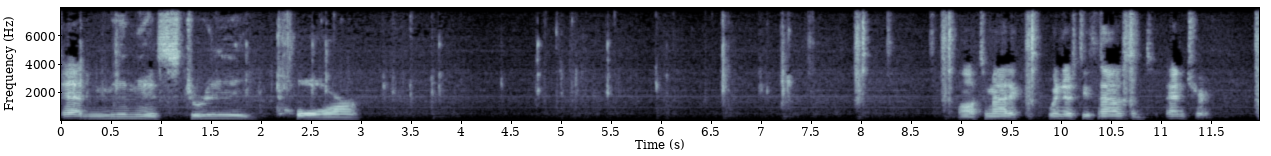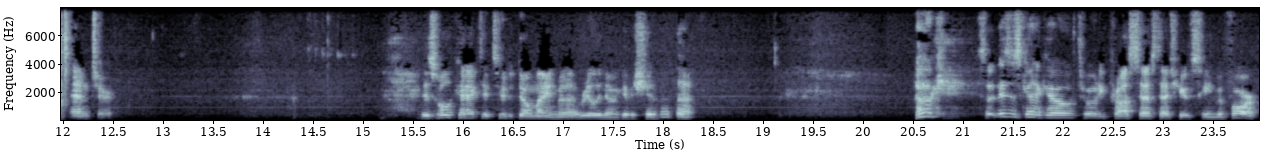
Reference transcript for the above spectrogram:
administrator. Automatic. Windows 2000. Enter. Enter. This will connect it to the domain, but I really don't give a shit about that. Okay, so this is to go through the process that you've seen before.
